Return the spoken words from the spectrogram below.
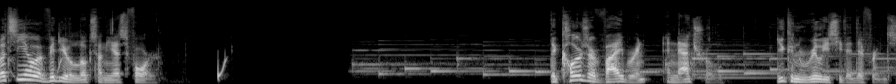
Let's see how a video looks on the S4. The colors are vibrant and natural. You can really see the difference.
